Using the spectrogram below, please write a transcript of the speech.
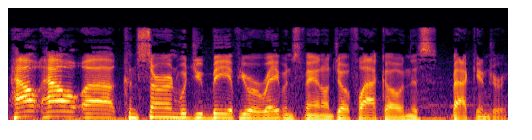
How how uh, concerned would you be if you were a Ravens fan on Joe Flacco and this back injury?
